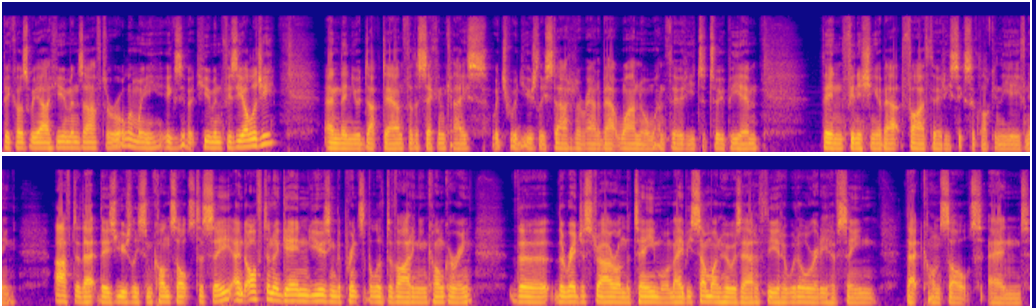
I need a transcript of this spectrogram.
because we are humans after all, and we exhibit human physiology. And then you would duck down for the second case, which would usually start at around about one or 1.30 to two p.m. Then finishing about 5.30, 6 o'clock in the evening. After that, there's usually some consults to see, and often again using the principle of dividing and conquering. The the registrar on the team, or maybe someone who was out of theatre, would already have seen that consult and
